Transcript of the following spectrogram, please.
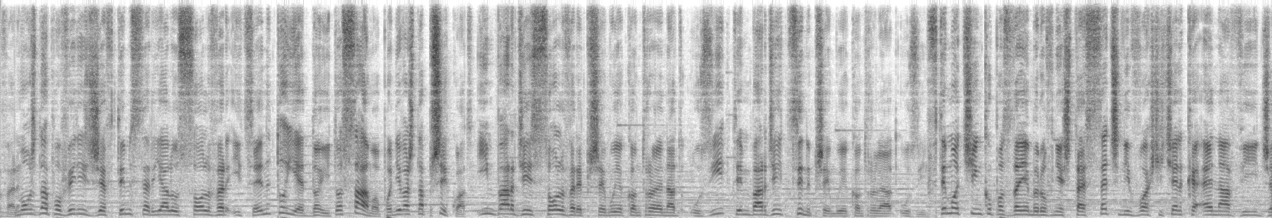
Solver. Można powiedzieć, że w tym serialu Solver i Cyn to jedno i to samo, ponieważ na przykład im bardziej Solver przejmuje kontrolę nad Uzi, tym bardziej Cyn przejmuje kontrolę nad Uzi. W tym odcinku poznajemy również Tessę, czyli właścicielkę Ena, VJ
